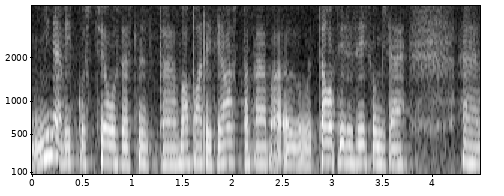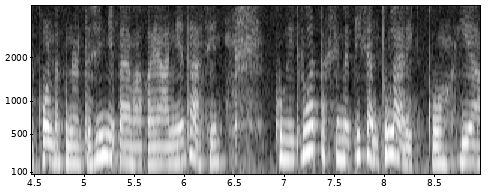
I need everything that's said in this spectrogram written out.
minevikust seoses nüüd vabariigi aastapäeva, taasiseseisvumise kolmekümnenda sünnipäevaga ja nii edasi. kuid vaataksime pigem tulevikku ja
